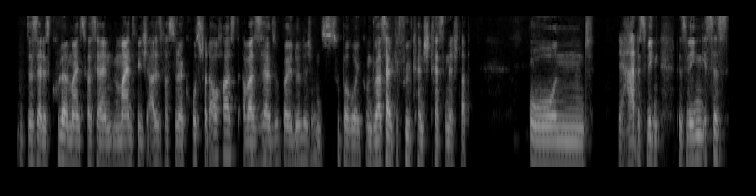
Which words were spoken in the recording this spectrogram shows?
das ist ja das Coole in Mainz, du hast ja in Mainz wirklich alles, was du in der Großstadt auch hast, aber es ist halt super idyllisch und super ruhig. Und du hast halt gefühlt keinen Stress in der Stadt. Und ja, deswegen, deswegen ist es,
